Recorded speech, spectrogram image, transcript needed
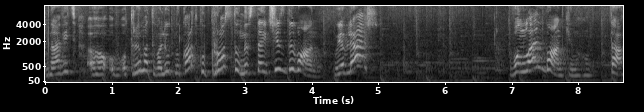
навіть е, отримати валютну картку, просто не встаючи з дивану. Уявляєш? В онлайн-банкінгу. Так.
